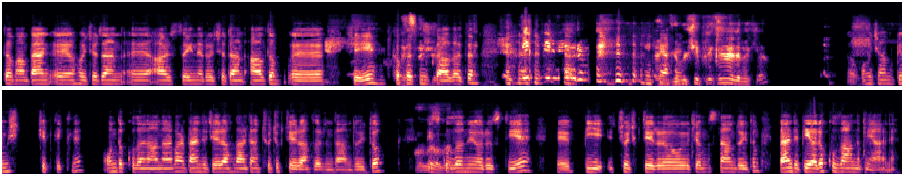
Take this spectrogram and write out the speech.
tamam ben e, hocadan e, Arzu Sayıner hocadan aldım e, şeyi kafasını sağladı. Bilmiyorum. yani, gümüş iplikli ne demek ya? Hocam gümüş iplikli. Onu da kullananlar var. Ben de cerrahlardan, çocuk cerrahlarından duydum. Allah Biz Allah. kullanıyoruz diye e, bir çocuk cerrahı hocamızdan duydum. Ben de bir ara kullandım yani.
